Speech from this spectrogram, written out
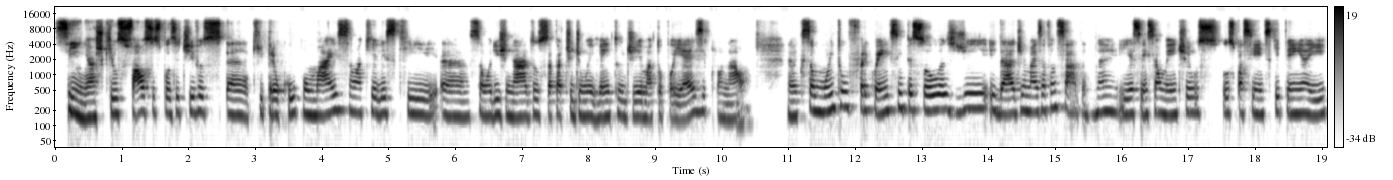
Sim, acho que os falsos positivos uh, que preocupam mais são aqueles que uh, são originados a partir de um evento de hematopoiese clonal, uh, que são muito frequentes em pessoas de idade mais avançada, né? E essencialmente os, os pacientes que têm aí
